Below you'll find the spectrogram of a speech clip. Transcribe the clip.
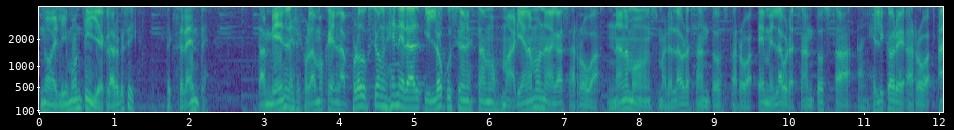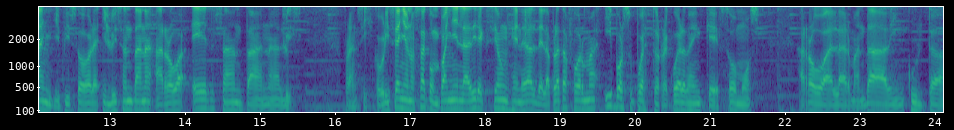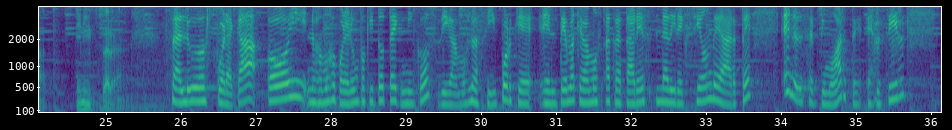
Noeli Montilla, claro que sí. Excelente. También les recordamos que en la producción general y locución estamos Mariana Monagas, arroba Nanamons, María Laura Santos, arroba M. Laura Santos, A. Angélica Ore, arroba Angie Pisore y Luis Santana, arroba El Santana Luis. Francisco Briseño nos acompaña en la dirección general de la plataforma y por supuesto recuerden que somos arroba la hermandad inculta en Instagram. Saludos por acá. Hoy nos vamos a poner un poquito técnicos, digámoslo así, porque el tema que vamos a tratar es la dirección de arte en el séptimo arte, es decir,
